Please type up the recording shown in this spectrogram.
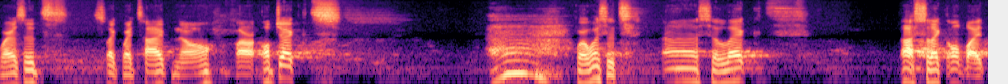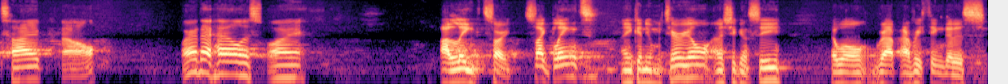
where is it? Select by type, no. Our objects, uh, where was it? Uh, select, ah, select all by type. No. Where the hell is my, ah, linked, sorry. Select linked, and you can do material. And as you can see, it will grab everything that is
